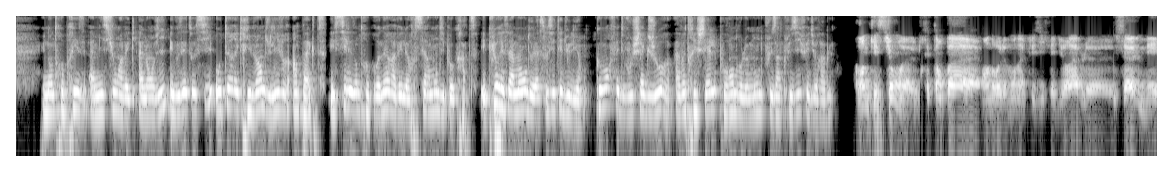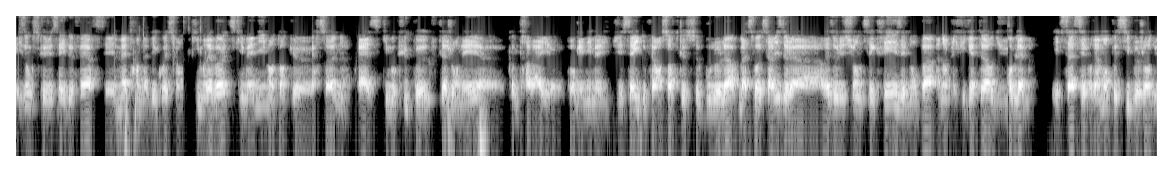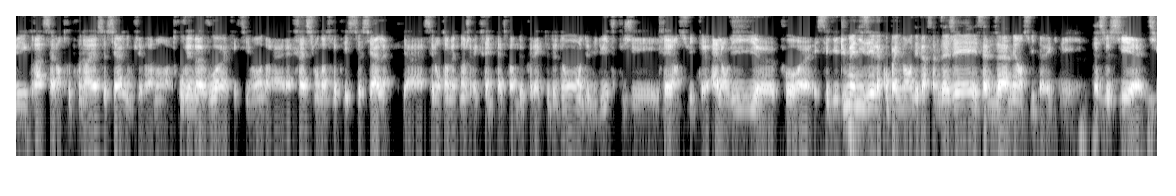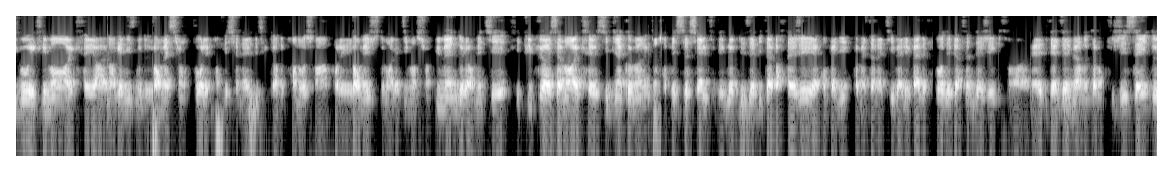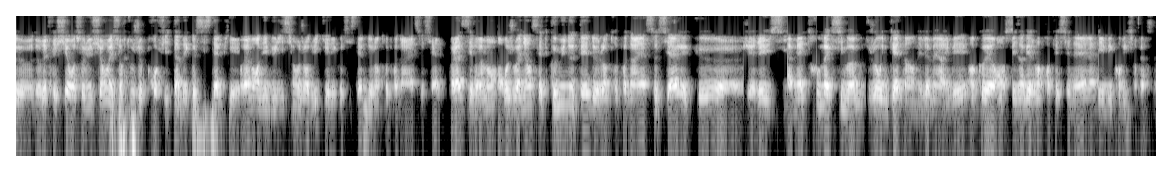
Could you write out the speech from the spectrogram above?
une entreprise à mission avec À l'envie, et vous êtes aussi auteur-écrivain du livre Impact, et si les entrepreneurs avaient leur serment d'Hippocrate, et plus récemment de la Société du Lien. Comment faites-vous chaque jour, à votre échelle, pour rendre le monde plus inclusif et durable? Grande question, euh, je prétends pas euh, rendre le monde inclusif et durable euh, tout seul, mais disons que ce que j'essaye de faire, c'est mettre en adéquation ce qui me révolte, ce qui m'anime en tant que personne, à ce qui m'occupe toute la journée, comme travail pour gagner ma vie. J'essaye de faire en sorte que ce boulot-là bah, soit au service de la résolution de ces crises et non pas un amplificateur du problème. Et ça, c'est vraiment possible aujourd'hui grâce à l'entrepreneuriat social. Donc, j'ai vraiment trouvé ma voie, effectivement, dans la, création d'entreprises sociales. Il y a assez longtemps maintenant, j'avais créé une plateforme de collecte de dons en 2008. J'ai créé ensuite à l'envie euh, pour euh, essayer d'humaniser l'accompagnement des personnes âgées. Et ça nous a amené ensuite avec mes associés Thibaut et Clément à créer un organisme de formation pour les professionnels du secteur de prendre soin, pour les former justement à la dimension humaine de leur métier. Et puis plus récemment, à créer aussi Bien Commun, une entreprise sociale qui développe des habitats partagés et accompagnés comme alternative à l'EHPAD pour des personnes âgées qui sont euh, maladies d'Alzheimer notamment. J'essaye de, de réfléchir aux solutions et surtout je profite d'un écosystème qui est vraiment en ébullition aujourd'hui, qui est l'écosystème de l'entrepreneuriat social. Voilà, c'est vraiment en rejoignant cette communauté de l'entrepreneuriat social que euh, j'ai réussi à mettre au maximum, toujours une quête, hein, on n'est jamais arrivé, en cohérence mes engagements professionnels et mes convictions personnelles.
